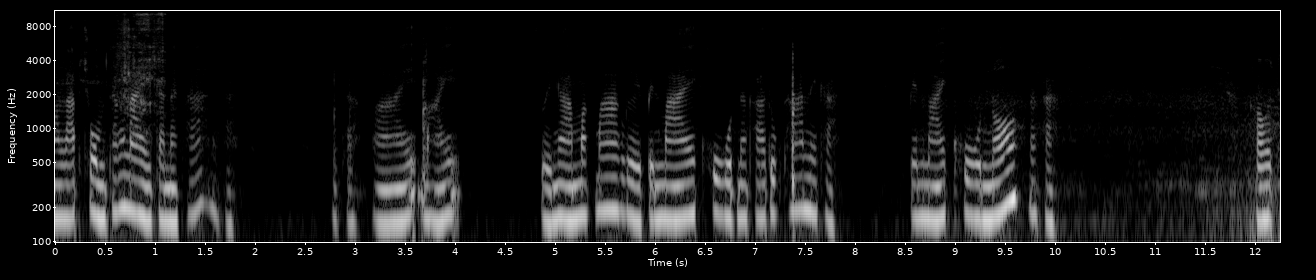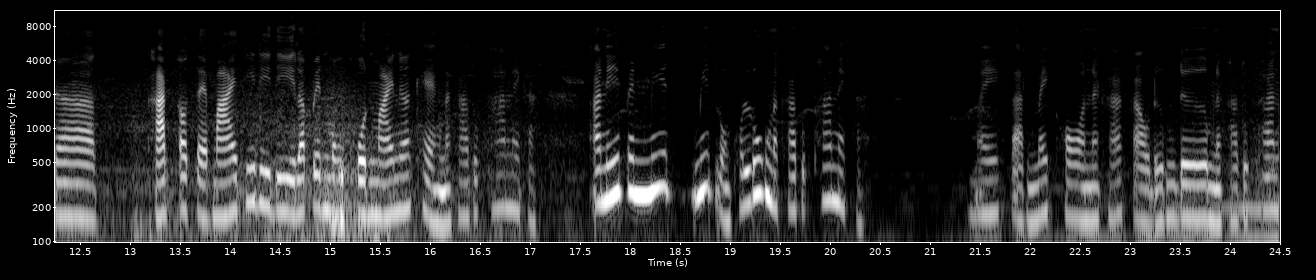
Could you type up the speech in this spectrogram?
มารับชมทั้งในกันนะคะนะคะนี่ค่ะไม้ไม้ วยงามมาก ๆ เลยเป็นไม้คูนนะคะ ทุกท่านนี่ค่ะ เป็นไม้คูนเนาะนะคะ เขาจะคัดเอาแต่ไม้ที่ดีๆ แล้วเป็นมงคลไม้เนื้อแข็งนะคะ ทุกท่านเนี่ยค่ะ อันนี้เป็นมีดมีดหลวงพ่อลุงนะคะ ทุกท่านเนี่ยค่ะ ไม่ตัดไม่คอนนะคะ เก่าเดิมๆนะคะ ทุกท่าน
